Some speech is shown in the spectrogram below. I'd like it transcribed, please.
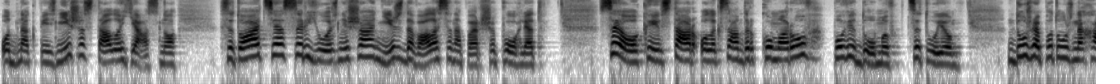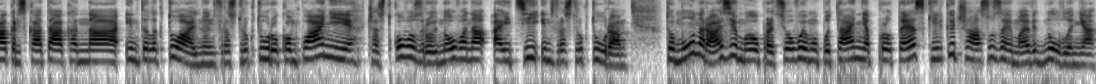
однак пізніше стало ясно. Ситуація серйозніша ніж здавалося на перший погляд. СЕО Київстар Олександр Комаров повідомив: цитую. Дуже потужна хакерська атака на інтелектуальну інфраструктуру компанії, частково зруйнована it інфраструктура. Тому наразі ми опрацьовуємо питання про те, скільки часу займе відновлення.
